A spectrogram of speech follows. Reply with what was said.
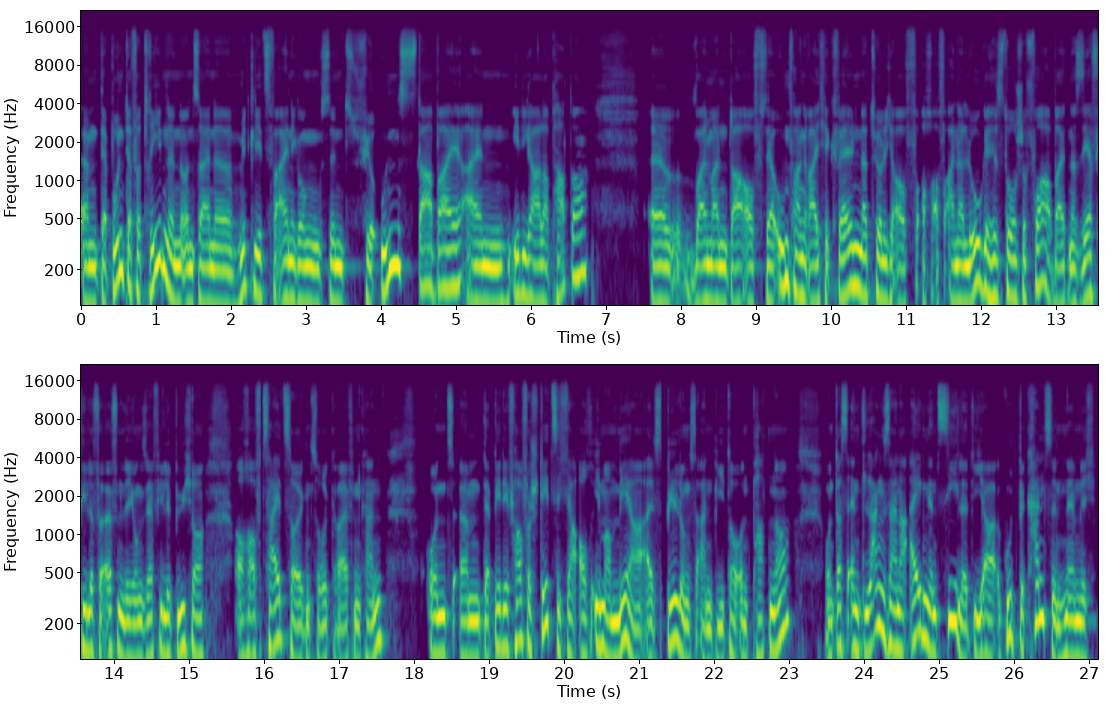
Ähm, der Bund der Vertriebenen und seine Mitgliedsvereinigungen sind für uns dabei ein idealer Partner weil man da auf sehr umfangreiche Quellen natürlich auf auch auf analoge historische Vorarbeiten, also sehr viele Veröffentlichungen, sehr viele Bücher auch auf Zeitzeugen zurückgreifen kann. Und ähm, der BDV versteht sich ja auch immer mehr als Bildungsanbieter und Partner und das entlang seiner eigenen Ziele, die ja gut bekannt sind, nämlich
